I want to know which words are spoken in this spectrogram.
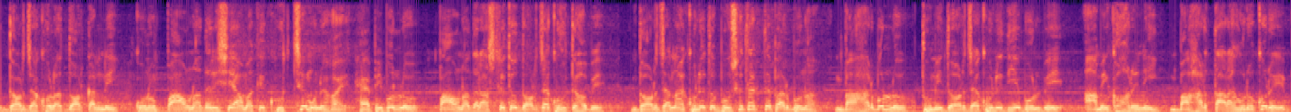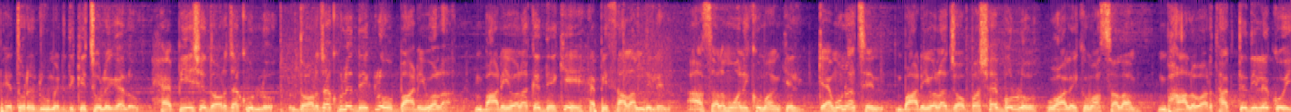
দরজা খোলার দরকার নেই। কোনো পাওনাদার এসে আমাকে খুঁজছে মনে হয়। হ্যাপি বলল, পাওনাদার আসলে তো দরজা খুলতে হবে। দরজা না খুলে তো বসে থাকতে পারব না। বাহার বলল, তুমি দরজা খুলে দিয়ে বলবে, আমি ঘরে নেই। বাহার তাড়াহুড়ো করে ভেতরে রুমের দিকে চলে গেল। হ্যাপি এসে দরজা খুললো। দরজা খুলে দেখল বাড়িওয়ালা। বাড়িওয়ালাকে দেখে হ্যাপি সালাম দিলেন। আসসালামু আলাইকুম, আঙ্কেল। কেমন আছেন? বাড়িওয়ালা জব্বা সাহেব বলল, ওয়ালাইকুম আসসালাম। ভালো আর থাকতে দিলে কই?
